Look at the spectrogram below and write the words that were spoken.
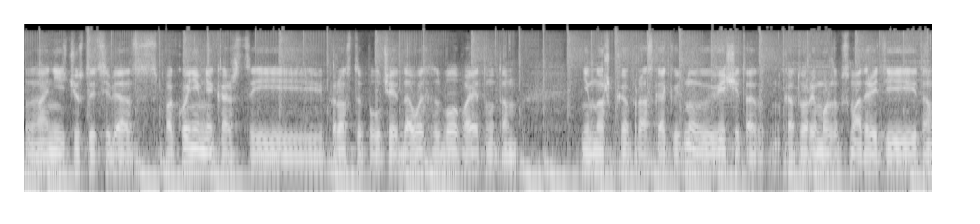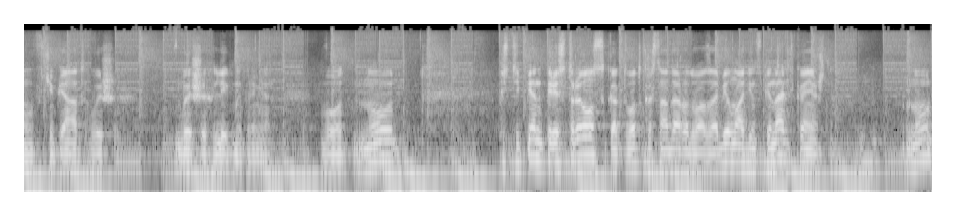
они чувствуют себя спокойнее, мне кажется, и просто получают удовольствие от футбола, поэтому там немножко проскакивают, ну, вещи, которые можно посмотреть и там в чемпионатах высших, высших лиг, например. Вот, ну, постепенно перестроился, как-то вот Краснодару два забил, ну, один с пенальти, конечно. Ну,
